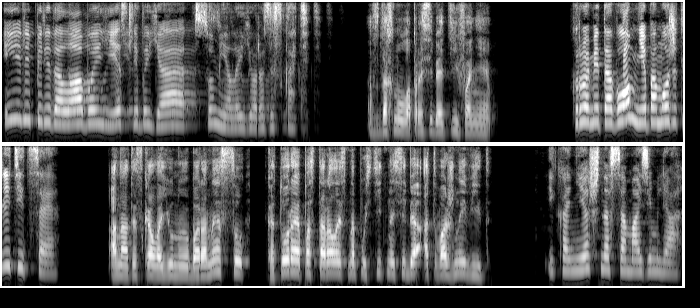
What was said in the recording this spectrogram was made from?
Или передала бы, если бы я сумела ее разыскать. Вздохнула про себя Тифани. Кроме того, мне поможет Летиция. Она отыскала юную баронессу, которая постаралась напустить на себя отважный вид. И, конечно, сама Земля.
